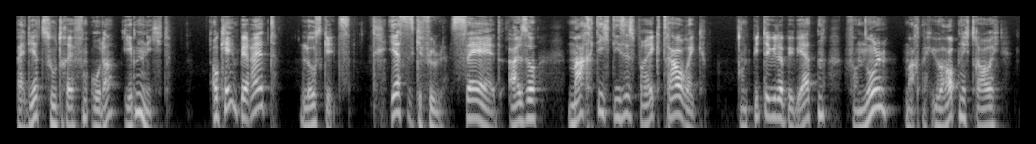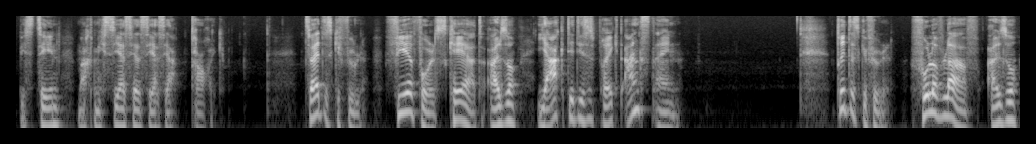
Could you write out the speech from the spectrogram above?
bei dir zutreffen oder eben nicht. Okay, bereit? Los geht's. Erstes Gefühl, sad, also macht dich dieses Projekt traurig. Und bitte wieder bewerten. Von 0 macht mich überhaupt nicht traurig bis 10 macht mich sehr, sehr, sehr, sehr traurig. Zweites Gefühl. Fearful, scared. Also jagt dir dieses Projekt Angst ein. Drittes Gefühl. Full of love. Also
